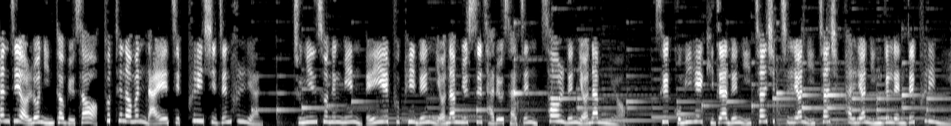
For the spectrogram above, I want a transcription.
현지 언론 인터뷰서 토트넘은 나의 집 프리시즌 훈련 중인 손흥민 AFP는 연합뉴스 자료사진 서울는 연합뉴 스 고미해 기자는 2017년 2018년 잉글랜드 프리미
